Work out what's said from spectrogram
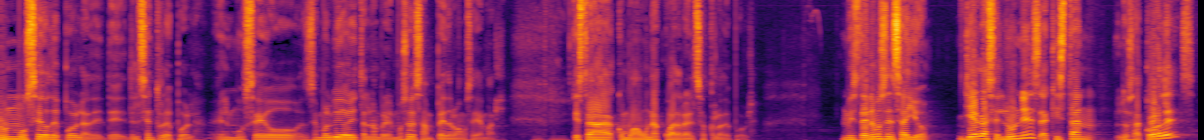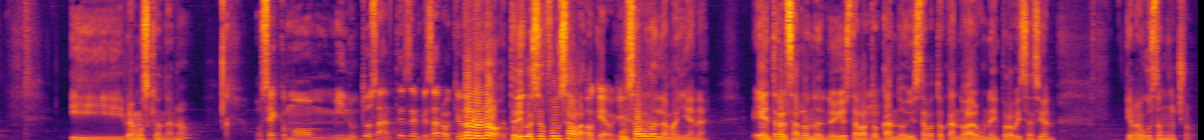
un museo de Puebla, del centro de Puebla. El museo, se me olvidó ahorita el nombre, el Museo de San Pedro, vamos a llamarle. Que está como a una cuadra del Zócalo de Puebla. Me tenemos ensayo. Llegas el lunes, aquí están los acordes y vemos qué onda, ¿no? O sea, como minutos antes de empezar o qué onda? No, no, no, te digo, eso fue un sábado. Un sábado en la mañana. Entra al salón donde yo estaba tocando, yo estaba tocando alguna improvisación que me gusta mucho.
